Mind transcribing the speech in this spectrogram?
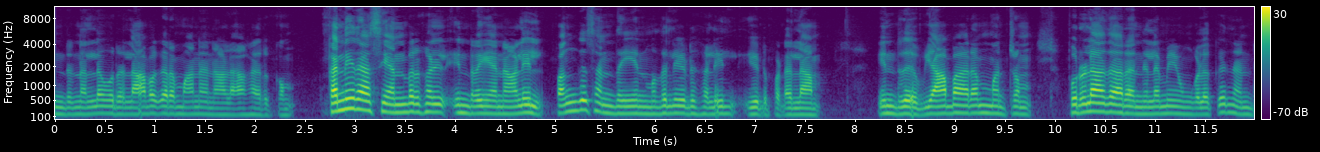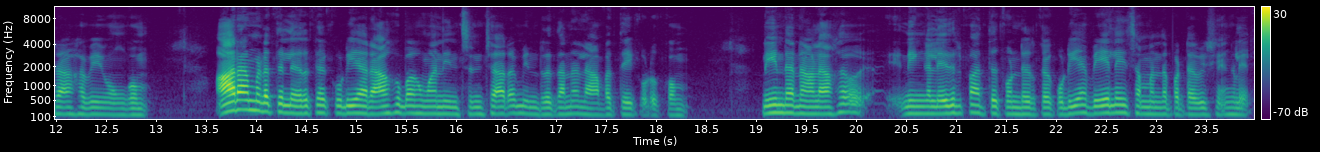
இன்று நல்ல ஒரு லாபகரமான நாளாக இருக்கும். கன்னிராசி அன்பர்கள் இன்றைய நாளில் பங்கு சந்தையின் முதலீடுகளில் ஈடுபடலாம். இன்று வியாபாரம் மற்றும் பொருளாதார நிலைமை உங்களுக்கு நன்றாகவே ஓங்கும். ஆறாம் இடத்தில் இருக்கக்கூடிய ராகு பகவானின் சஞ்சாரம் இன்று தன லாபத்தை கொடுக்கும். நீண்ட நாளாக நீங்கள் எதிர்பார்த்து கொண்டிருக்கக்கூடிய வேலை சம்பந்தப்பட்ட விஷயங்களில்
